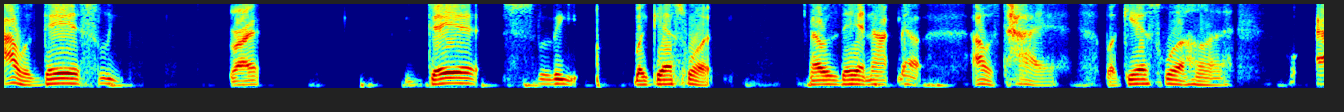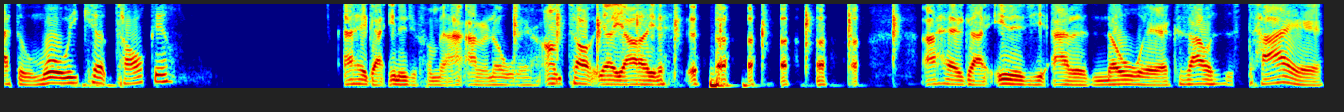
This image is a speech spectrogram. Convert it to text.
I was dead sleep. Right? Dead sleep. But guess what? I was dead knocked out. I was tired. But guess what, hon? After more we kept talking, I had got energy from it out of nowhere. I'm talking, yeah, y'all. Yeah. I had got energy out of nowhere because I was just tired,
